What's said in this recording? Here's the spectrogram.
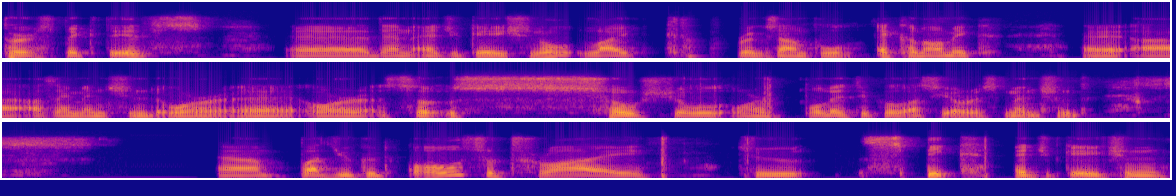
perspectives uh, than educational, like, for example, economic. Uh, as I mentioned, or or so, social or political, as Joris mentioned, um, but you could also try to speak education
